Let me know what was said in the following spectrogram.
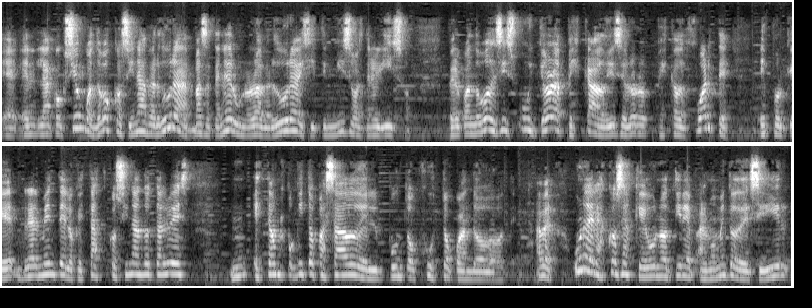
eh, en la cocción, cuando vos cocinás verdura, vas a tener un olor a verdura y si te guiso, vas a tener guiso. Pero cuando vos decís, uy, qué olor a pescado y ese olor a pescado es fuerte, es porque realmente lo que estás cocinando tal vez mm, está un poquito pasado del punto justo cuando... A ver, una de las cosas que uno tiene al momento de decidir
